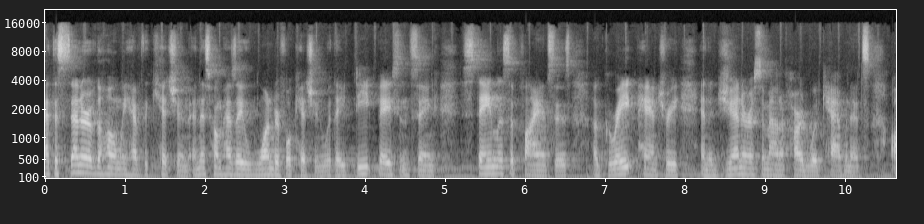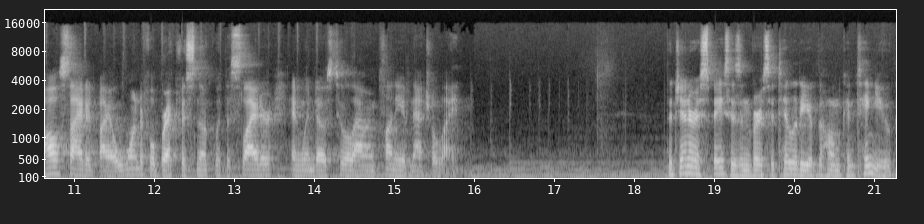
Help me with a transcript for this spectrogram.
At the center of the home, we have the kitchen, and this home has a wonderful kitchen with a deep basin sink, stainless appliances, a great pantry, and a generous amount of hardwood cabinets, all sided by a wonderful breakfast nook with a slider and windows to allow in plenty of natural light. The generous spaces and versatility of the home continue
